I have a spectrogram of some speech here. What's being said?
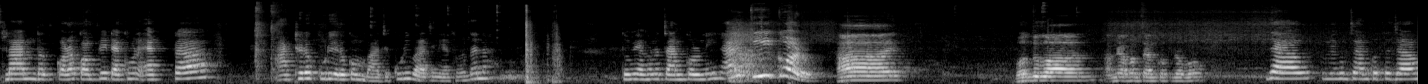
স্নান করা কমপ্লিট এখন একটা আঠেরো কুড়ি এরকম বাজে কুড়ি বাজেনি এখনও তাই না? তুমি এখনও চান করনি? আরে কি করো? হাই বন্ধুগণ আমি এখন চান করতে যাব। যাও তুমি এখন চান করতে যাও।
